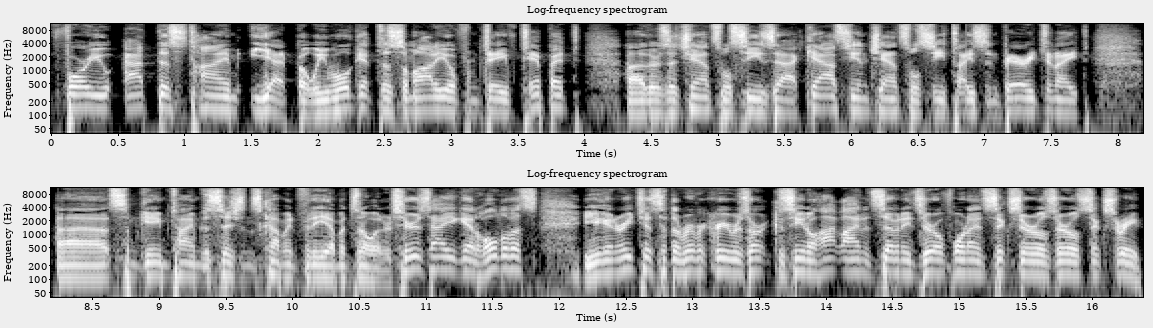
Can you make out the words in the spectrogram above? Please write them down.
for you at this time yet, but we will get to some audio from Dave Tippett. Uh, there's a chance we'll see Zack Kassian, chance we'll see Tyson Barrie tonight. Uh, some game time decisions coming for the Edmonton Oilers. Here's how you get hold of us. You can reach us at the River Cree Resort Casino hotline at 780-496-0063.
